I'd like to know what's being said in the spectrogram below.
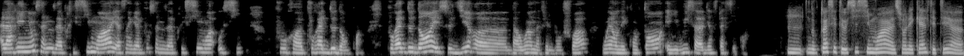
à la Réunion, ça nous a pris six mois et à Singapour, ça nous a pris six mois aussi pour, pour être dedans, quoi. Pour être dedans et se dire, bah ouais, on a fait le bon choix ouais, on est content et oui, ça va bien se passer. Quoi. Mmh. Donc toi, c'était aussi six mois euh, sur lesquels tu étais euh,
